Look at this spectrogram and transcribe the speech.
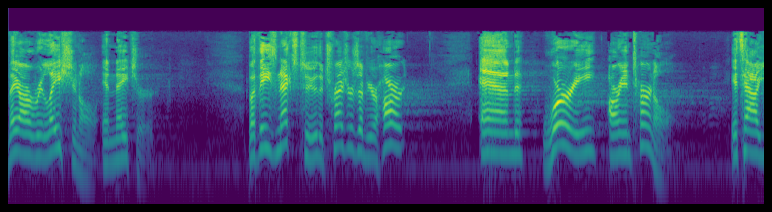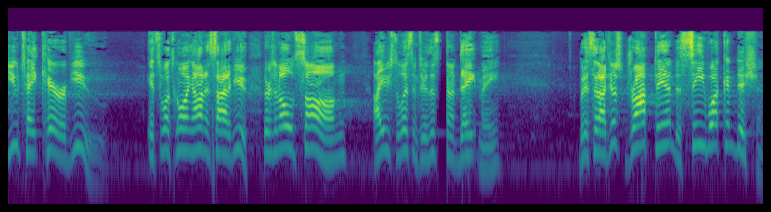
They are relational in nature. But these next two, the treasures of your heart and worry, are internal. It's how you take care of you. It's what's going on inside of you. There's an old song I used to listen to, this is going to date me, but it said, I just dropped in to see what condition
